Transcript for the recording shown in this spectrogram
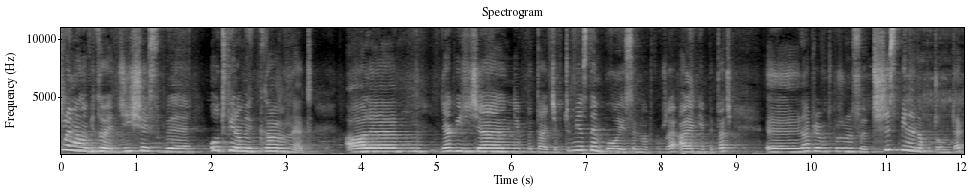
Siemano widzowie, dzisiaj sobie otwieramy karnet, ale mm, jak widzicie nie pytajcie w czym jestem, bo jestem na dworze, ale nie pytać. Yy, najpierw otworzymy sobie trzy spiny na początek,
